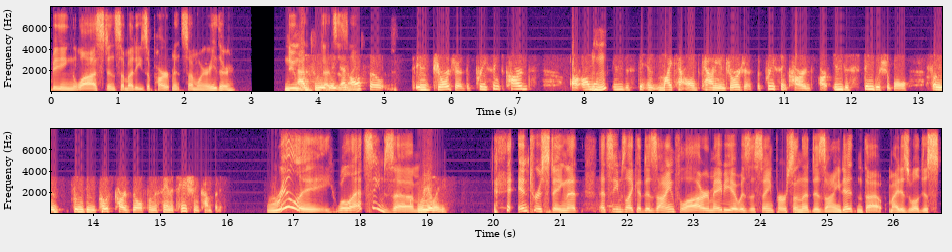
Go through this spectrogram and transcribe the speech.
being lost in somebody's apartment somewhere either Newman, absolutely and name. also in georgia the precinct cards are almost mm-hmm. indistinct in my old county in georgia the precinct cards are indistinguishable from the from the postcard bill from the sanitation company. Really? Well, that seems um, really interesting. That that seems like a design flaw, or maybe it was the same person that designed it and thought might as well just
